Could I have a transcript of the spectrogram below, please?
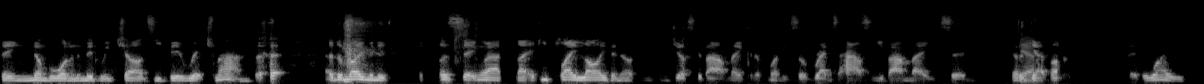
being number one in the midweek charts, you'd be a rich man. But at the moment, it's us sitting around like if you play live enough, you can just about make enough money to sort of rent a house with your bandmates and kind of Yeah. get by the wage.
